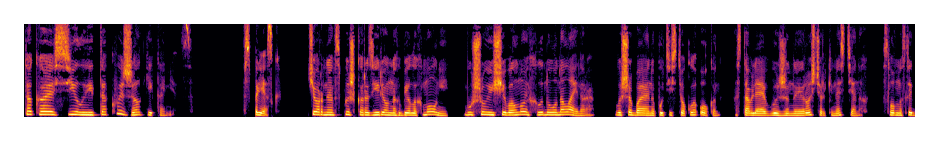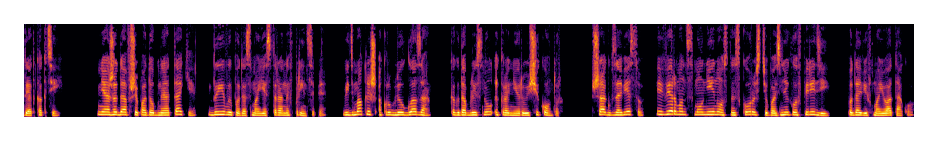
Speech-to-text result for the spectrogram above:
Такая сила и такой жалкий конец. Всплеск. Черная вспышка разъяренных белых молний, бушующей волной хлынула на лайнера, вышибая на пути стекла окон, оставляя выжженные росчерки на стенах, словно следы от когтей. Не ожидавший подобной атаки, да и выпада с моей стороны в принципе, ведьмак лишь округлил глаза, когда блеснул экранирующий контур. Шаг в завесу, и Верман с молниеносной скоростью возникла впереди, подавив мою атаку.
